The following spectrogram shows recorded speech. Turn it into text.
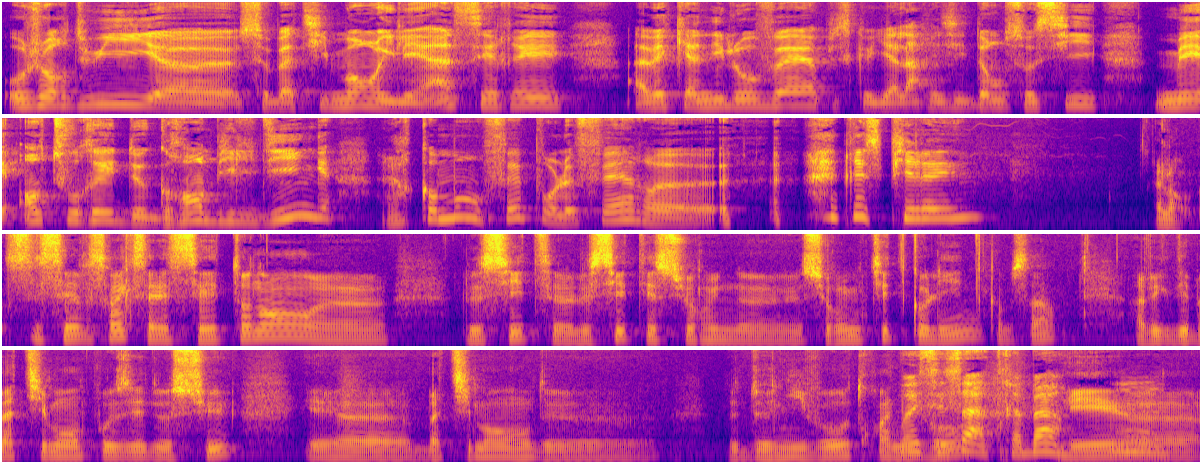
Aujourd'hui, euh, ce bâtiment, il est inséré avec un îlot vert, puisqu'il y a la résidence aussi, mais entouré de grands buildings. Alors, comment on fait pour le faire euh, respirer? Alors c'est vrai que c'est étonnant. Euh, le site, le site est sur une sur une petite colline comme ça, avec des bâtiments posés dessus et bâtiments de, de, deux niveaux, trois niveaux. Oui, c'est ça, très bas. Et mmh.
